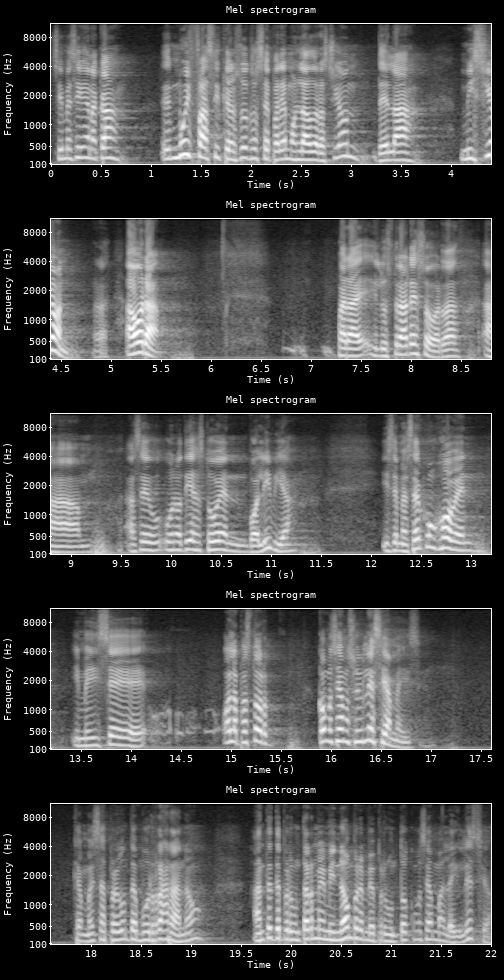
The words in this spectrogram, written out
¿Sí me siguen acá? Es muy fácil que nosotros separemos la adoración de la misión. Ahora, para ilustrar eso, ¿verdad? hace unos días estuve en Bolivia y se me acerca un joven y me dice, hola pastor, ¿cómo se llama su iglesia? Me dice. Que esa pregunta es muy rara, ¿no? Antes de preguntarme mi nombre, me preguntó cómo se llama la iglesia.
